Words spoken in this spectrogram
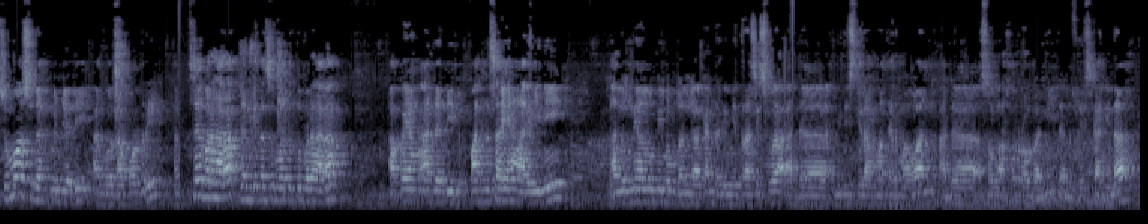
semua sudah menjadi anggota Polri. Saya berharap dan kita semua tentu berharap apa yang ada di depan saya hari ini alumni-alumni membanggakan dari mitra siswa ada Yudhistira Ahmad Hermawan, ada Solahur Robani dan Friska Dinar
